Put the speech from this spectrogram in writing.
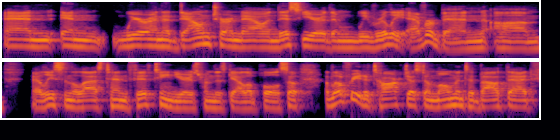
and and we're in a downturn now in this year than we've really ever been, um, at least in the last 10, 15 years from this Gallup poll. So I'd love for you to talk just a moment about that,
